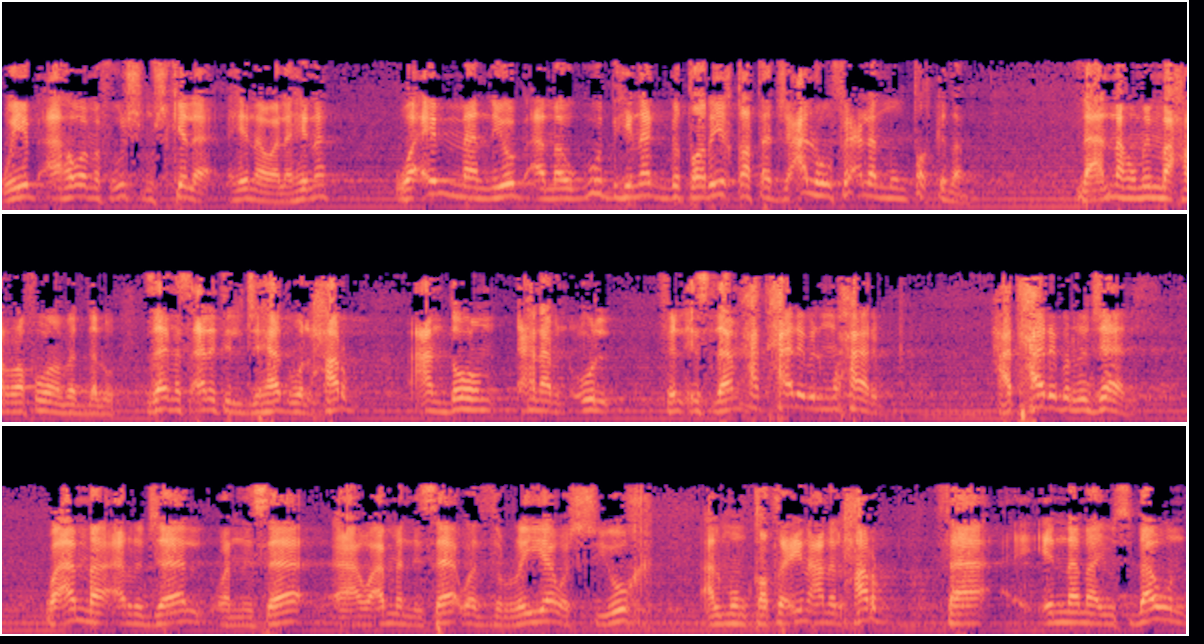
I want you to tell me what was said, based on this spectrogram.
ويبقى هو ما فيهوش مشكلة هنا ولا هنا. وإما أن يبقى موجود هناك بطريقة تجعله فعلا منتقدا لأنه مما حرفوه وبدلوه زي مسألة الجهاد والحرب عندهم إحنا بنقول في الإسلام هتحارب المحارب هتحارب الرجال. وأما الرجال والنساء وأما النساء والذرية والشيوخ المنقطعين عن الحرب فإنما يسبون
